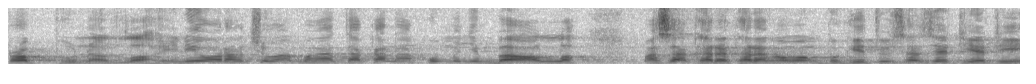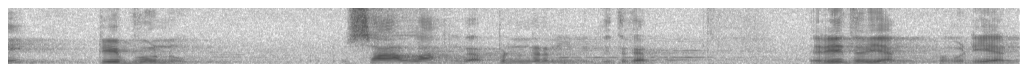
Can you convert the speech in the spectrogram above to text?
Allah. Ini orang cuma mengatakan aku menyembah Allah, masa gara-gara ngomong begitu saja dia di, dibunuh. Salah, nggak benar ini gitu kan. Jadi itu yang kemudian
